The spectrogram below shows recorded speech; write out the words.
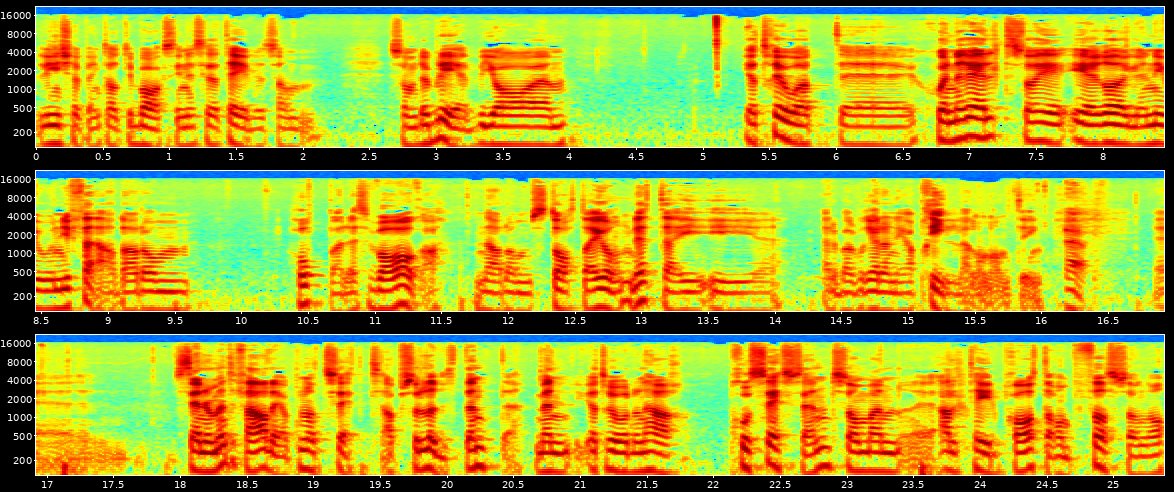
Linköping tar tillbaka initiativet som, som det blev. Jag, eh, jag tror att eh, generellt så är, är Rögle nog ungefär där de hoppades vara när de startade igång detta i, i eh, ja, det var redan i april eller någonting. Ja. Eh, sen är de inte färdiga på något sätt, absolut inte. Men jag tror den här processen som man eh, alltid pratar om på försäsonger,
